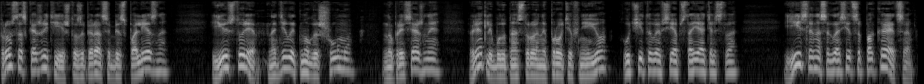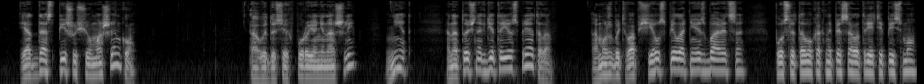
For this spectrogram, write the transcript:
Просто скажите ей, что запираться бесполезно. Ее история наделает много шуму, но присяжные вряд ли будут настроены против нее, учитывая все обстоятельства. Если она согласится покаяться и отдаст пишущую машинку, «А вы до сих пор ее не нашли?» «Нет. Она точно где-то ее спрятала. А может быть, вообще успела от нее избавиться после того, как написала третье письмо?»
